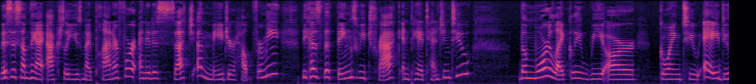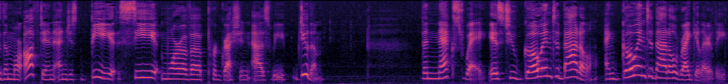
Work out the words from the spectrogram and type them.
This is something I actually use my planner for, and it is such a major help for me because the things we track and pay attention to, the more likely we are going to A, do them more often, and just B, see more of a progression as we do them. The next way is to go into battle and go into battle regularly.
